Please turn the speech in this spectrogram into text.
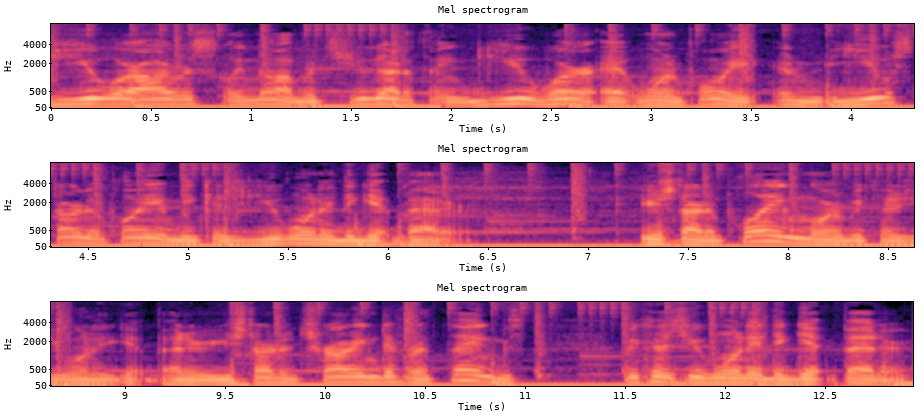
you were obviously not, but you got to think you were at one point and you started playing because you wanted to get better. You started playing more because you wanted to get better. You started trying different things because you wanted to get better.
